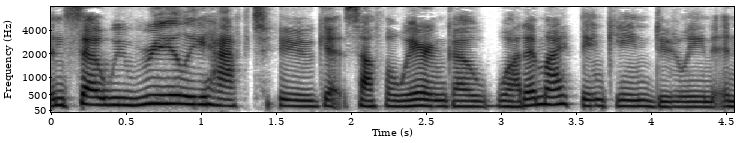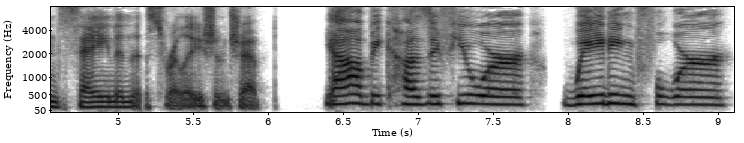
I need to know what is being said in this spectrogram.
And so we really have to get self aware and go, what am I thinking, doing, and saying in this relationship? Yeah, because if you were waiting for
